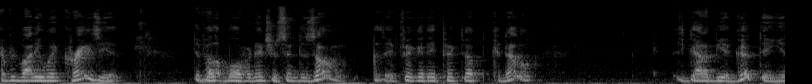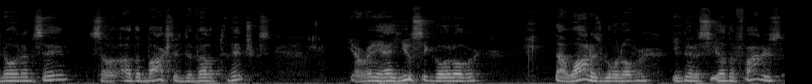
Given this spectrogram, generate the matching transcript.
everybody went crazy developed more of an interest in DAZN because they figured they picked up Canelo. It's got to be a good thing, you know what I'm saying? So other boxers developed an interest. You already had Usyk going over. Now Wilder's going over. You're going to see other fighters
